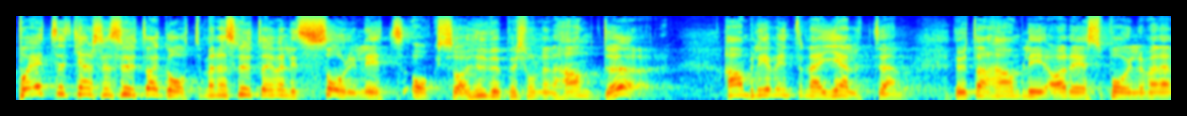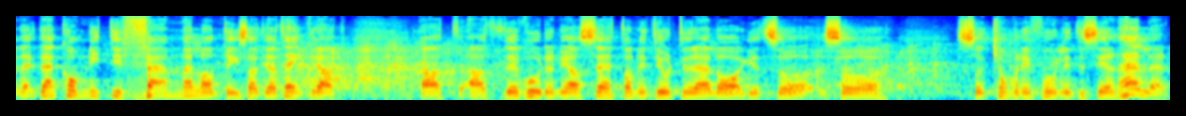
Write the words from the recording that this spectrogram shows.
på ett sätt kanske den slutar gott, men den slutar ju väldigt sorgligt också. Huvudpersonen, han dör. Han blev inte den här hjälten, utan han blir, ja det är spoiler, men den, den kom 95 eller någonting, så att jag tänker att, att, att det borde ni ha sett. Om ni inte gjort det i det här laget så, så, så kommer ni förmodligen inte se den heller.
